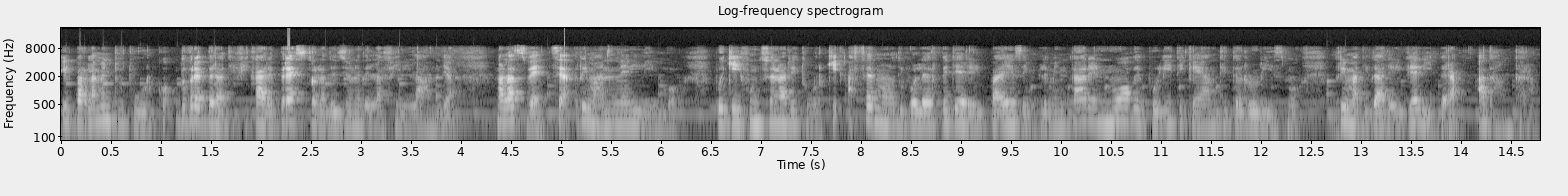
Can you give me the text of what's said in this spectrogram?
Il Parlamento turco dovrebbe ratificare presto l'adesione della Finlandia, ma la Svezia rimane nel limbo, poiché i funzionari turchi affermano di voler vedere il paese implementare nuove politiche antiterrorismo prima di dare il via libera ad Ankara.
